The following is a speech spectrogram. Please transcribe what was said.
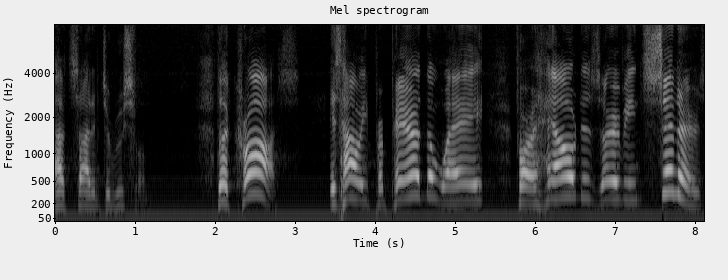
outside of Jerusalem. The cross is how he prepared the way for hell deserving sinners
